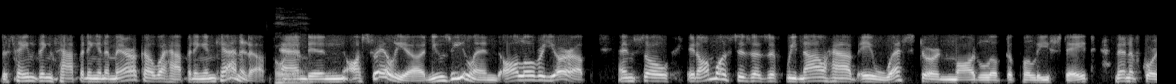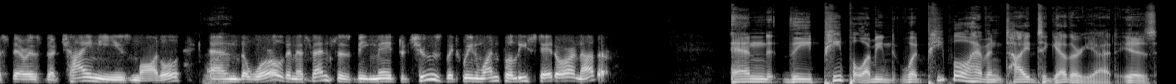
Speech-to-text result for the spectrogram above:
the same things happening in America were happening in Canada oh, and yeah. in Australia, New Zealand, all over Europe. And so it almost is as if we now have a Western model of the police state. Then, of course, there is the Chinese model, right. and the world, in a sense, is being made to choose between one police state or another. And the people, I mean, what people haven't tied together yet is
